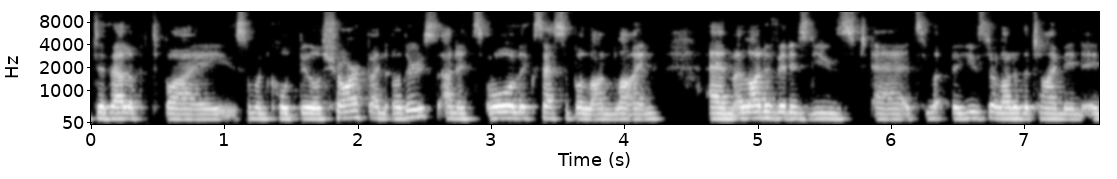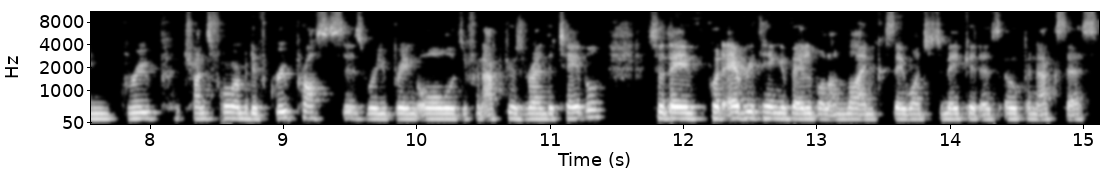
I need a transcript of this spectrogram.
developed by someone called Bill Sharpe and others, and it's all accessible online. Um, a lot of it is used, uh, it's used a lot of the time in, in group, transformative group processes where you bring all different actors around the table. So they've put everything available online because they wanted to make it as open access.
